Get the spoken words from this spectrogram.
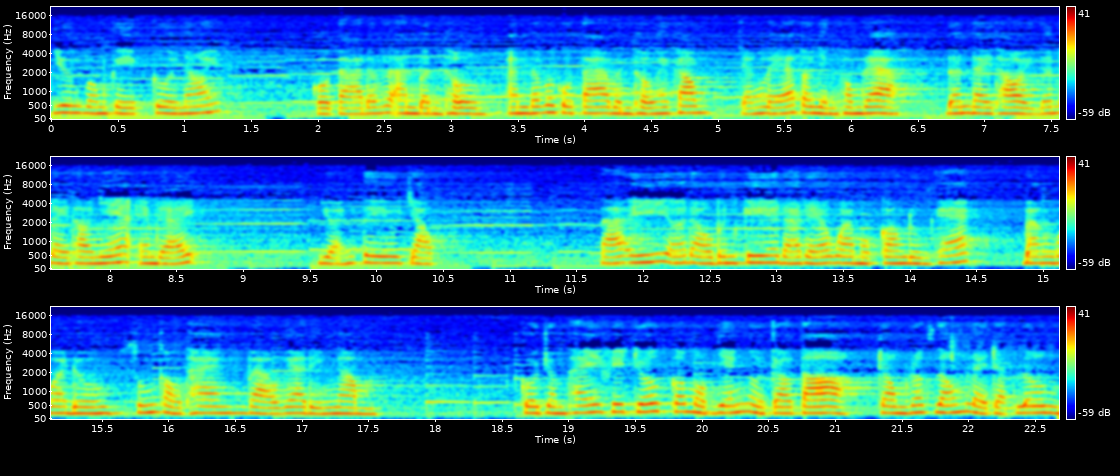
Dương Vọng Kiệt cười nói. Cô ta đối với anh bình thường, anh đối với cô ta bình thường hay không? Chẳng lẽ tôi nhìn không ra? Đến đây thôi, đến đây thôi nhé, em để. Doãn tiêu chọc. Tả ý ở đầu bên kia đã rẽ qua một con đường khác, băng qua đường, xuống cầu thang, vào ga điện ngầm. Cô trông thấy phía trước có một dáng người cao to, trông rất giống Lệ Trạch Lương.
